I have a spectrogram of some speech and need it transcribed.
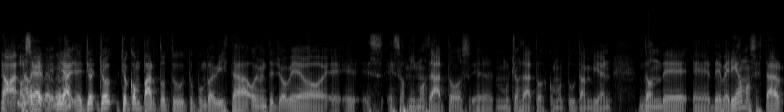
No, o sea, mira, eh, yo, yo, yo comparto tu, tu, punto de vista. Obviamente yo veo eh, eh, esos mismos datos, muchos datos como tú también, donde deberíamos estar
